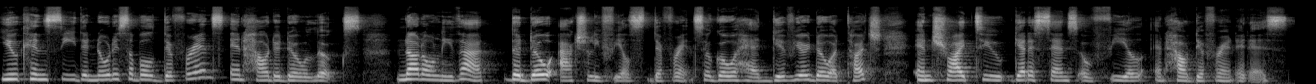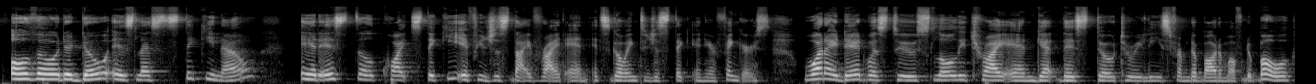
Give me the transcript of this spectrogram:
you can see the noticeable difference in how the dough looks. Not only that, the dough actually feels different. So go ahead, give your dough a touch and try to get a sense of feel and how different it is. Although the dough is less sticky now, it is still quite sticky if you just dive right in. It's going to just stick in your fingers. What I did was to slowly try and get this dough to release from the bottom of the bowl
